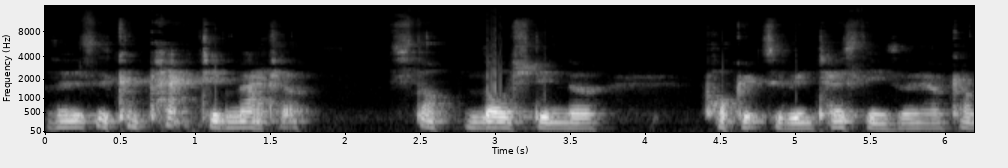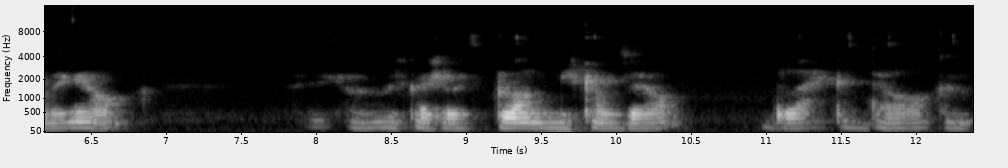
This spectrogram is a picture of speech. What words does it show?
So this is compacted matter, stuff lodged in the pockets of intestines are now coming out. Gradually, grunge comes out, black and dark, and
